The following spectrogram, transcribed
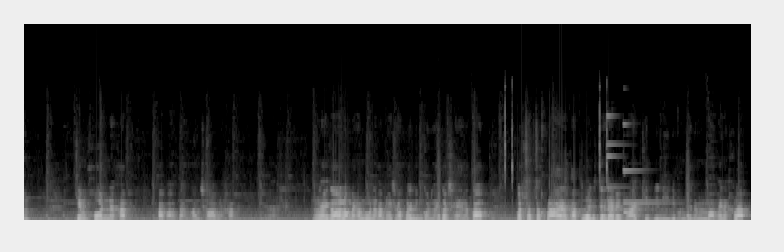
เข้มข้นนะครับ ปรับเอาตามความชอบนะครับยังไงก็ลองไปทำดูนะครับ ถ้าชอบก็อย่าลืมกดไลค์กดแชร์แล้วก็กด subscribe นะครับ เพื่อที่จะได้ไม่พลาดคลิปดีๆที่ผมจะนำมามอบให้นะครับ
